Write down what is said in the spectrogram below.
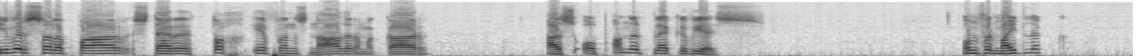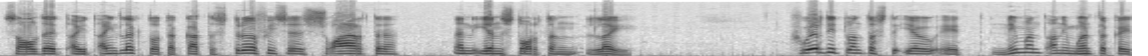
Iwer sal een paar sterre toch evens nader aan mekaar as op ander plekke wees. Onvermijdelik sal dit uiteindelik tot een katastrofiese zwaarte in eenstorting lui. Voor die 20ste eeuw het niemand aan die moendlikheid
